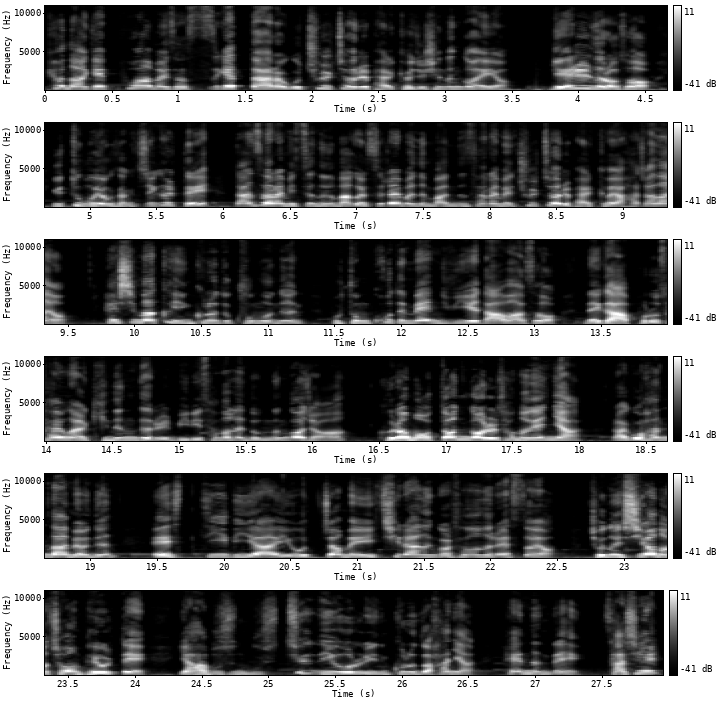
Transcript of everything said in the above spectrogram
편하게 포함해서 쓰겠다라고 출처를 밝혀주시는 거예요. 예를 들어서 유튜브 영상 찍을 때 딴 사람이 쓴 음악을 쓰려면 만든 사람의 출처를 밝혀야 하잖아요. hash mark include 구문은 보통 코드 맨 위에 나와서 내가 앞으로 사용할 기능들을 미리 선언해 놓는 거죠. 그럼 어떤 거를 선언했냐? 라고 한다면은 stdio.h라는 걸 선언을 했어요. 저는 언어 처음 배울 때 야 무슨 뭐 스튜디오를 include 하냐 했는데 사실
